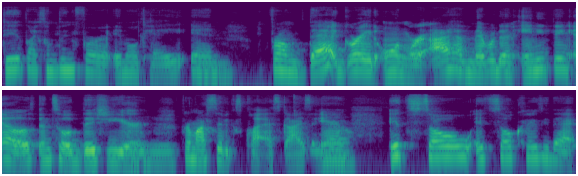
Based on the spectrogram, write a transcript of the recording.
did like something for MLK. And Mhm. from that grade onward, I have never done anything else until this year Mhm. for my civics class, guys. Yeah. And it's so it's so crazy that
